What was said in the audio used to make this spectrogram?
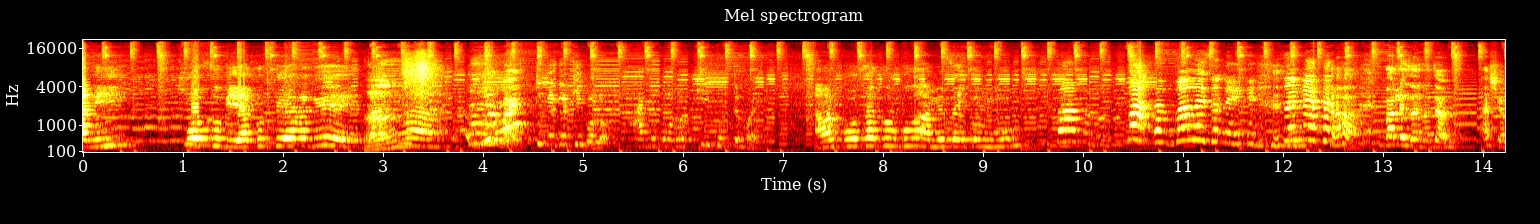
হ্যাঁ দানি কত বিয়া করতে এর আগে ভাই তুমি এগুলো কি বলো? আগে বলো কি করতে হয়? আমার পোতা করব আমি তাই করব। ভালো জানো। যাও আসো।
